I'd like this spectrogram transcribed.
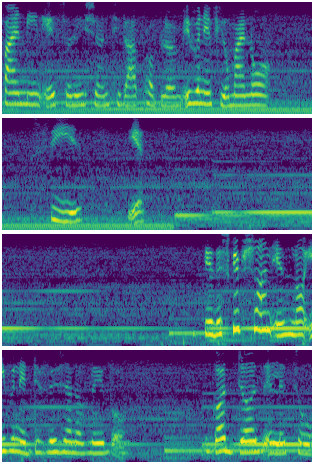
finding a solution to that problem, even if you might not see it yet. The description is not even a division of labor. God does a little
